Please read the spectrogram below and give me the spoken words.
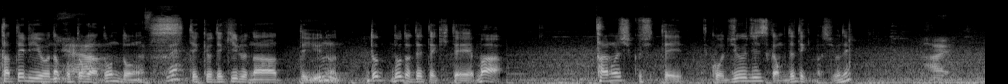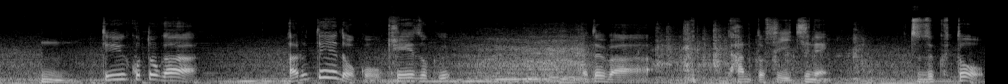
立てるようなことがどんどん提供できるなっていうのはどんどん出てきてまあ楽しくしてこう充実感も出てきますよね。はい。うん、っていうことがある程度こう継続例えばい半年1年続くと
